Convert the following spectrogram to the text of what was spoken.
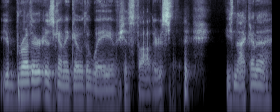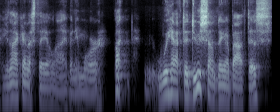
your brother is going to go the way of his fathers. he's not gonna he's not gonna stay alive anymore. But we have to do something about this,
